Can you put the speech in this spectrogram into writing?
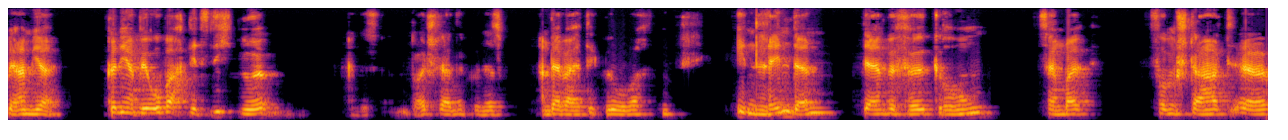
wir haben ja, können ja beobachten, jetzt nicht nur in Deutschland, wir können das anderweitig beobachten, in Ländern, deren Bevölkerung, sagen wir mal, vom Staat äh,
